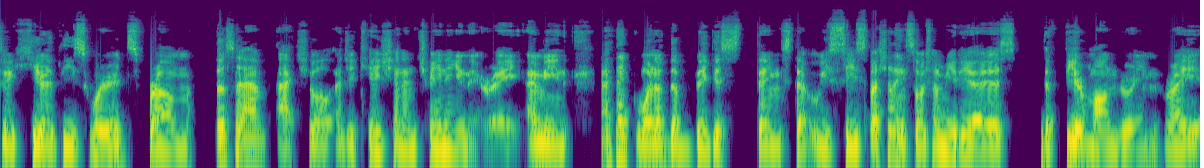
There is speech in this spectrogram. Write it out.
to hear these words from who have actual education and training in it, right? I mean, I think one of the biggest things that we see, especially in social media, is the fear mongering, right?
